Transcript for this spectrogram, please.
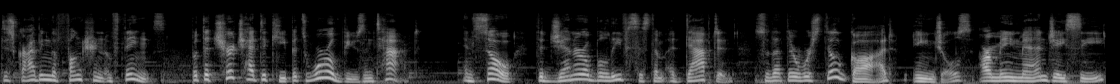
describing the function of things, but the church had to keep its worldviews intact. And so the general belief system adapted so that there were still God, angels, our main man, JC,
